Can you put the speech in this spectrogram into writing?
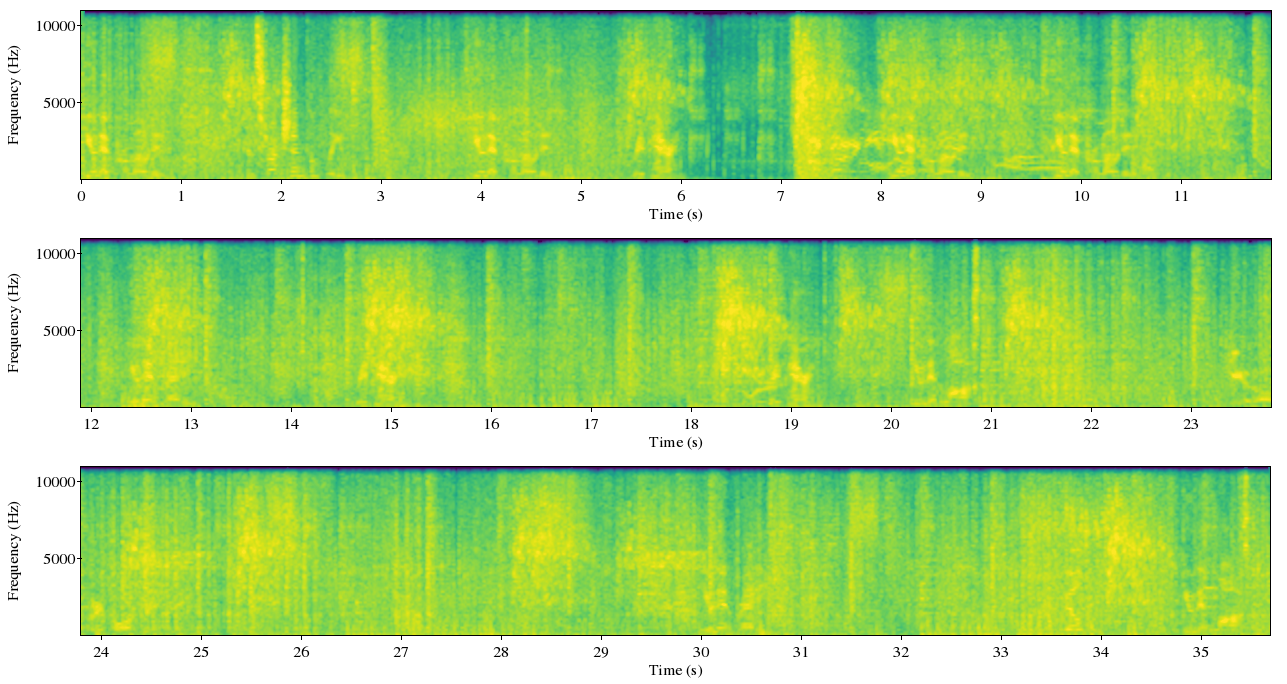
Unit promoted. Construction complete. Unit promoted. Repairing. Unit promoted. Unit promoted. Unit ready. Repairing. What's the word? Repairing. Unit lost. Hero reporting. Unit ready. Building. Unit lost.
